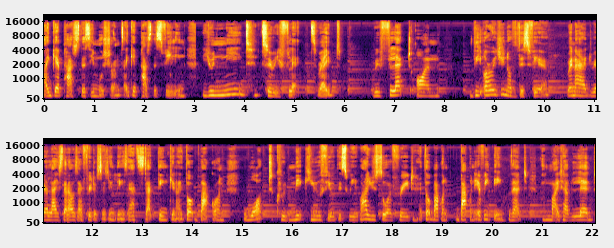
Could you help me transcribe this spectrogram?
I get past this emotions, I get past this feeling. You need to reflect, right? Reflect on the origin of this fear when I had realized that I was afraid of certain things, I had to start thinking. I thought back on what could make you feel this way. Why are you so afraid? I thought back on back on everything that might have led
